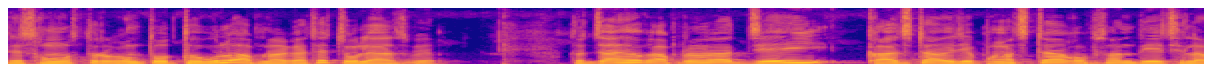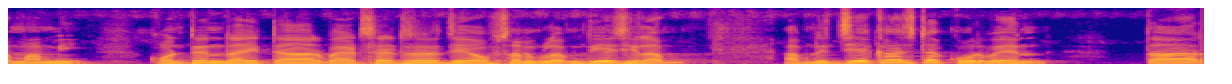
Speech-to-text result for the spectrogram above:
যে সমস্ত রকম তথ্যগুলো আপনার কাছে চলে আসবে। তো যাই হোক, আপনারা যেই কাজটা, ওই যে পাঁচটা অপশান দিয়েছিলাম আমি কন্টেন্ট রাইটার বা অ্যাডসাইটার যে অপশানগুলো আমি দিয়েছিলাম, আপনি যে কাজটা করবেন, তার,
